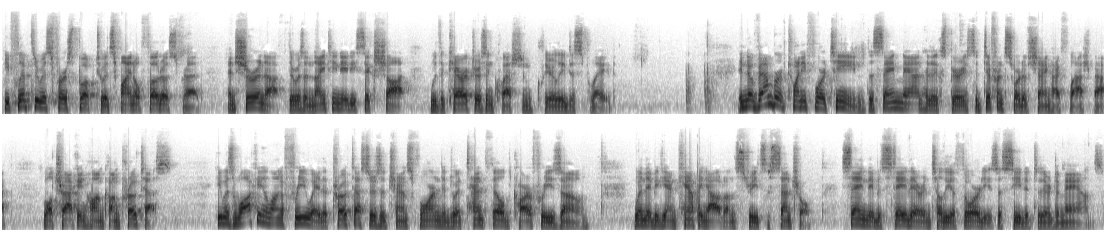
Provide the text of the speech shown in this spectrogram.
He flipped through his first book to its final photo spread, and sure enough, there was a 1986 shot with the characters in question clearly displayed. In November of 2014, the same man had experienced a different sort of Shanghai flashback while tracking Hong Kong protests. He was walking along a freeway that protesters had transformed into a tent filled car free zone when they began camping out on the streets of Central saying they would stay there until the authorities acceded to their demands.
